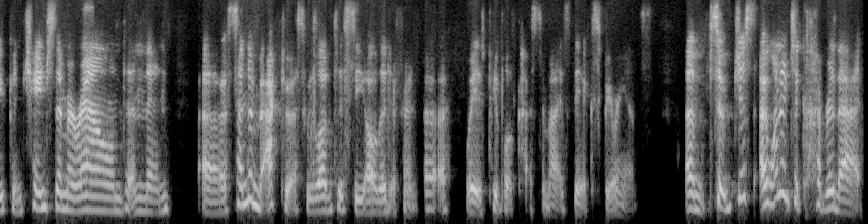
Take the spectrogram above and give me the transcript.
you can change them around and then uh, send them back to us. We love to see all the different uh, ways people customize the experience. Um, so just I wanted to cover that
